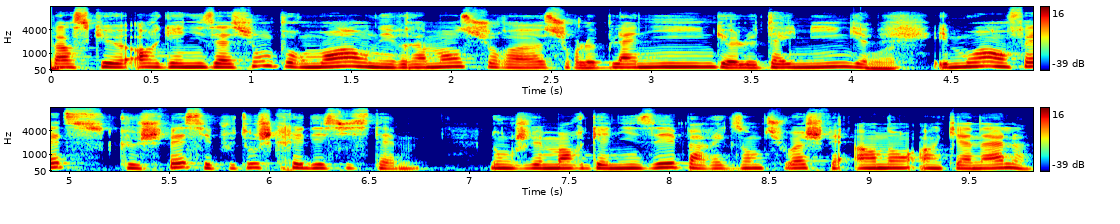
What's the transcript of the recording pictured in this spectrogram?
Parce que organisation, pour moi, on est vraiment sur, euh, sur le planning, le timing. Et moi, en fait, ce que je fais, c'est plutôt je crée des systèmes. Donc, je vais m'organiser. Par exemple, tu vois, je fais un an un canal.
